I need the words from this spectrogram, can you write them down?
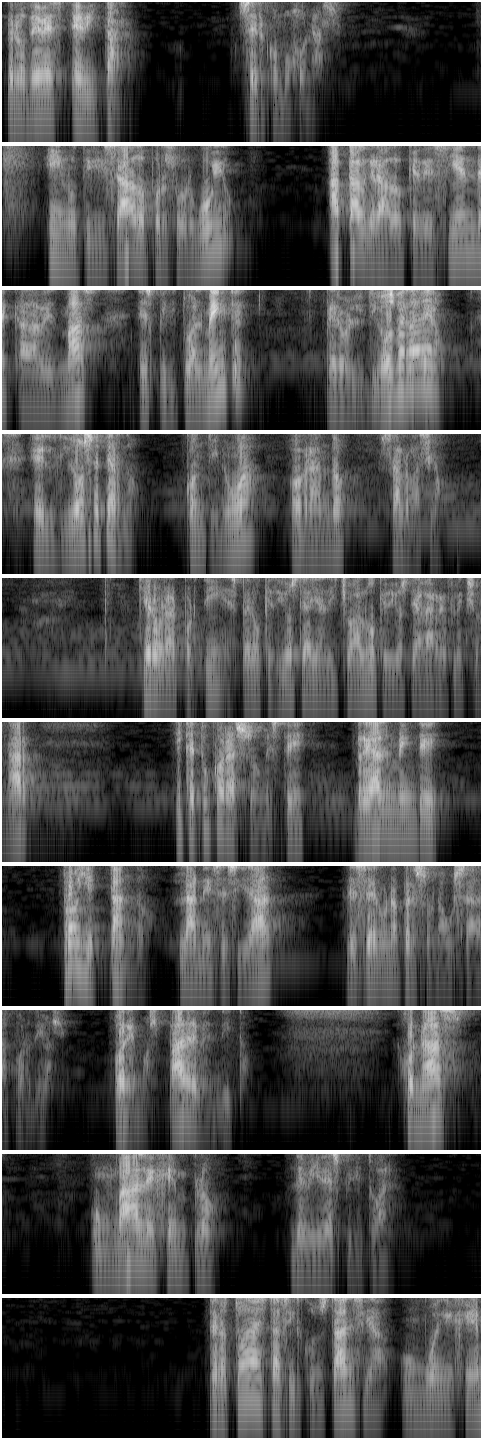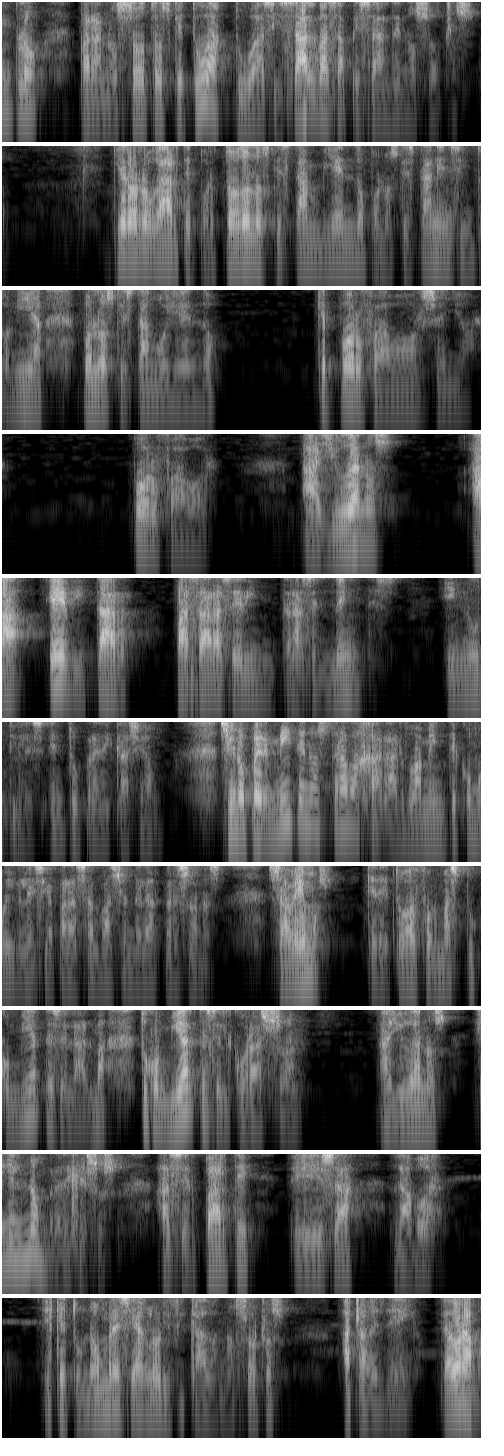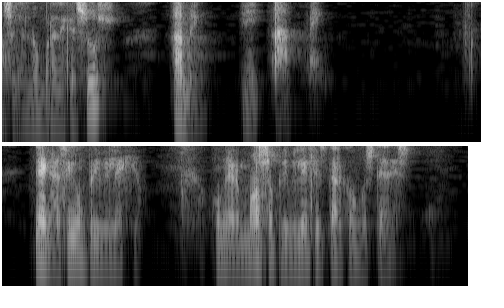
Pero debes evitar ser como Jonás, inutilizado por su orgullo a tal grado que desciende cada vez más espiritualmente, pero el Dios verdadero, el Dios eterno, continúa obrando salvación. Quiero orar por ti, espero que Dios te haya dicho algo, que Dios te haga reflexionar y que tu corazón esté realmente proyectando la necesidad de ser una persona usada por Dios. Oremos, Padre bendito. Jonás, un mal ejemplo de vida espiritual. Pero toda esta circunstancia, un buen ejemplo para nosotros que tú actúas y salvas a pesar de nosotros. Quiero rogarte por todos los que están viendo, por los que están en sintonía, por los que están oyendo, que por favor, Señor, por favor, ayúdanos a evitar pasar a ser intrascendentes, inútiles en tu predicación, sino permítenos trabajar arduamente como iglesia para salvación de las personas. Sabemos que de todas formas tú conviertes el alma, tú conviertes el corazón. Ayúdanos en el nombre de Jesús a ser parte de esa labor y que tu nombre sea glorificado en nosotros a través de ello. Te adoramos en el nombre de Jesús. Amén y amén. Bien, ha sido un privilegio, un hermoso privilegio estar con ustedes.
